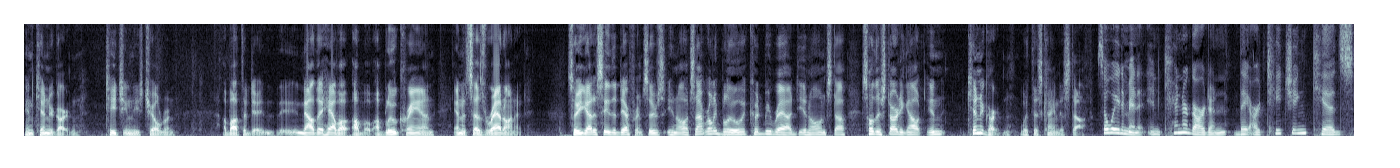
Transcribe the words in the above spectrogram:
in kindergarten teaching these children about the now they have a, a, a blue crayon and it says red on it. So you got to see the difference. There's you know it's not really blue. It could be red, you know, and stuff. So they're starting out in kindergarten with this kind of stuff. So wait a minute. In kindergarten, they are teaching kids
